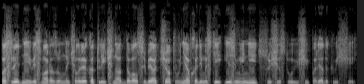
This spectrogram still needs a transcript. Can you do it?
Последний, весьма разумный человек, отлично отдавал себе отчет в необходимости изменить существующий порядок вещей.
